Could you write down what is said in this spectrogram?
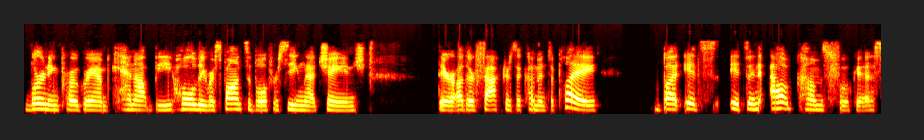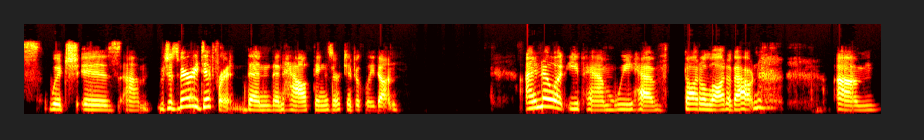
learning program cannot be wholly responsible for seeing that change. There are other factors that come into play, but it's it's an outcomes focus, which is um, which is very different than than how things are typically done. I know at EPAM we have thought a lot about, um,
